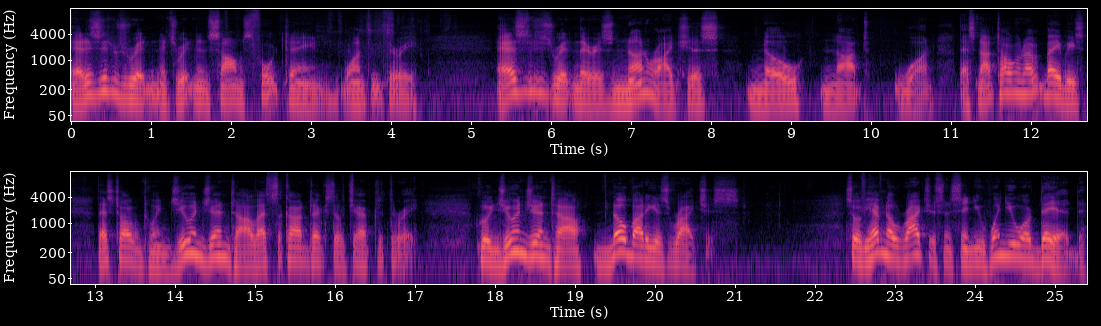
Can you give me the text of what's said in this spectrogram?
as it is written, it's written in Psalms 14, 1 through 3. As it is written, there is none righteous, no, not one. That's not talking about babies. That's talking between Jew and Gentile. That's the context of chapter 3. Between Jew and Gentile, nobody is righteous. So if you have no righteousness in you when you are dead,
